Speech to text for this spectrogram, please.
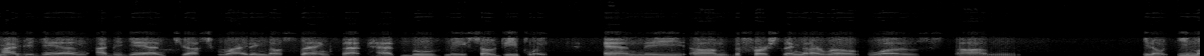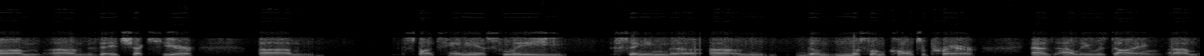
I began, I began just writing those things that had moved me so deeply and the um, the first thing that I wrote was um, you know Imam um, Zaid Shakir um, spontaneously singing the um, the Muslim call to prayer as Ali was dying. Um,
